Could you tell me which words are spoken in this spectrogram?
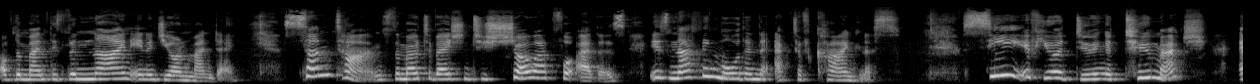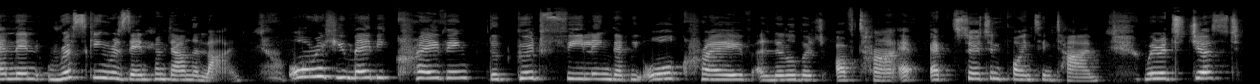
of the month is the 9 energy on Monday. Sometimes the motivation to show up for others is nothing more than the act of kindness. See if you're doing it too much and then risking resentment down the line. Or if you may be craving the good feeling that we all crave a little bit of time at, at certain points in time, where it's just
